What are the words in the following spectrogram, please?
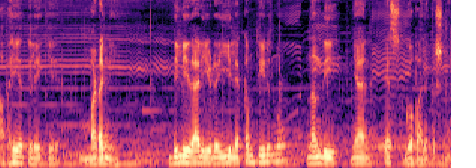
അഭയത്തിലേക്ക് മടങ്ങി. ദില്ലി ദാലിയുടെ ഈ ലക്കം തീരുന്നു. നന്ദി ഞാൻ എസ് ഗോപാലകൃഷ്ണൻ.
